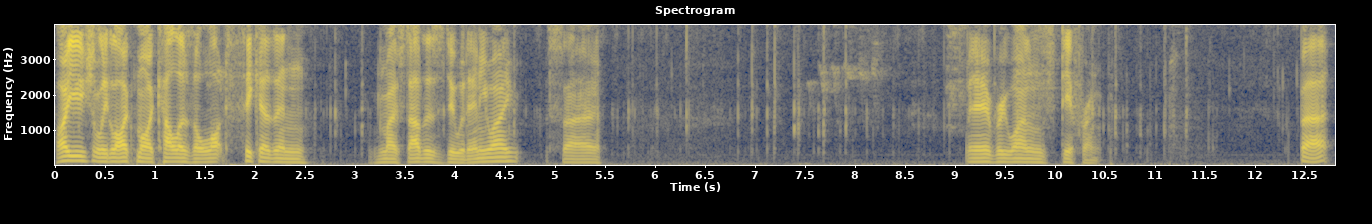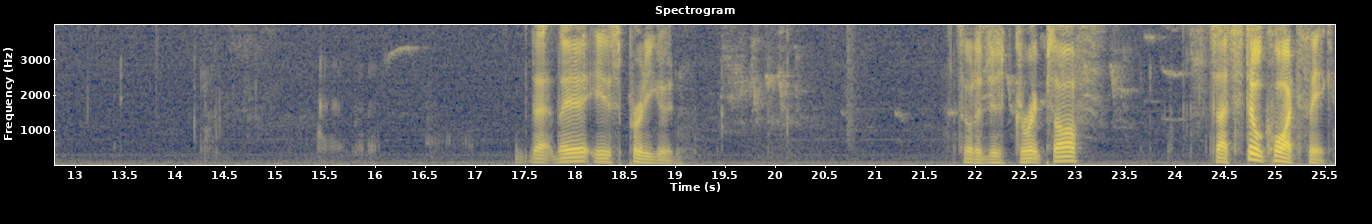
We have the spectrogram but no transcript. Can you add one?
I usually like my colours a lot thicker than most others do it anyway, so everyone's different. But that there is pretty good sort of just drips off. So it's still quite thick.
